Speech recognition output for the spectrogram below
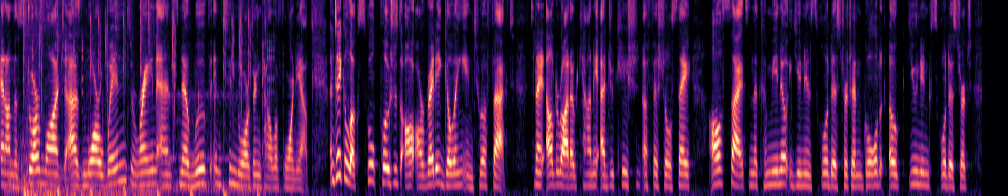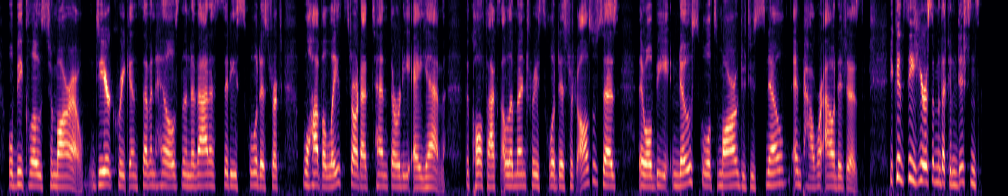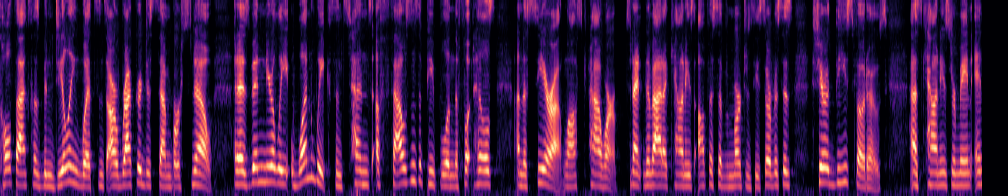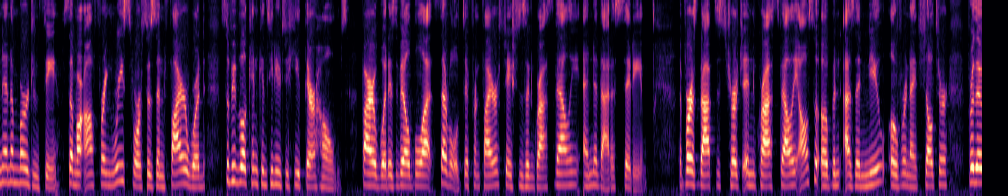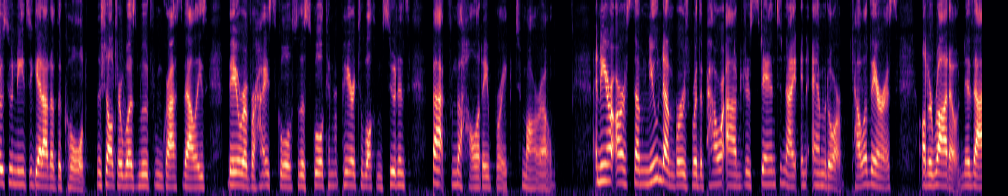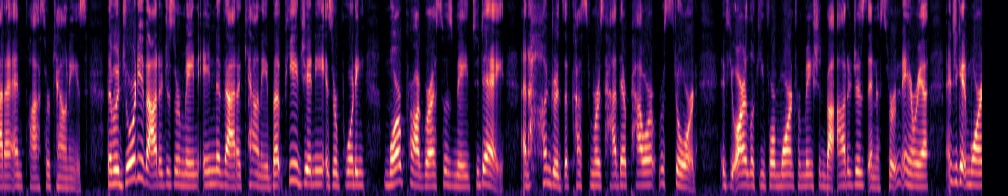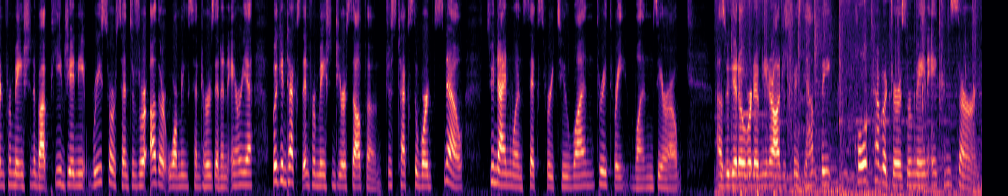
And on the storm watch as more wind, rain and snow move into Northern California. And take a look, school closures are already going into effect. Tonight, El Dorado County education officials say all sites in the Camino Union School District and Gold Oak Union School District will be closed tomorrow. Deer Creek and Seven Hills, the Nevada City School District, will have a late start at 10:30 a.m. The Colfax Elementary School District also says there will be no school tomorrow due to snow and power outages. You can see here some of the conditions Colfax has been dealing with since our record December snow. It has been nearly one week since tens of thousands of people in the foothills and the Sierra lost power. Tonight, Nevada County's Office of Emergency Services shared these photos. As counties remain in an emergency, some are offering resources and firewood so people can continue to heat their homes. Firewood is available at several different fire stations in Grass Valley and Nevada City. The First Baptist Church in Grass Valley also opened as a new overnight shelter for those who need to get out of the cold. The shelter was moved from Grass Valley's Bear River High School so the school can prepare to welcome students back from the holiday break tomorrow. And here are some new numbers where the power outages stand tonight in Amador, Calaveras, El Dorado, Nevada, and Placer counties. The majority of outages remain in Nevada County, but PG&E is reporting more progress was made today, and hundreds of customers had their power restored. If you are looking for more information about outages in a certain area and to get more information about PG&E resource centers or other warming centers in an area, we can text the information to your cell phone. Just text the word snow to 916-321-3310. As we get over to meteorologist Tracy Humphrey, cold temperatures remain a concern.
